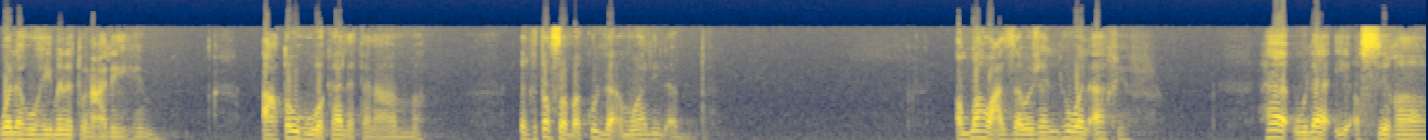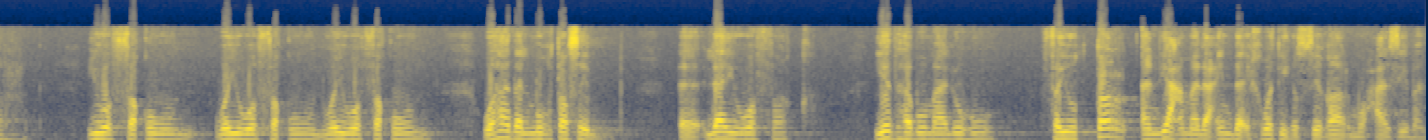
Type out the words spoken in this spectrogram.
وله هيمنة عليهم. أعطوه وكالة عامة. اغتصب كل أموال الأب. الله عز وجل هو الآخر. هؤلاء الصغار يوفقون ويوفقون ويوفقون وهذا المغتصب آه، لا يوفق يذهب ماله فيضطر أن يعمل عند إخوته الصغار محاسباً.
